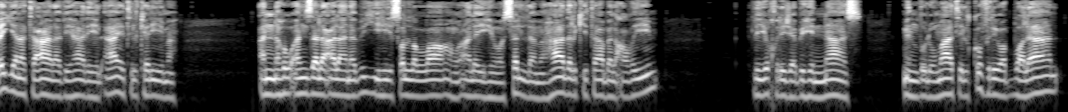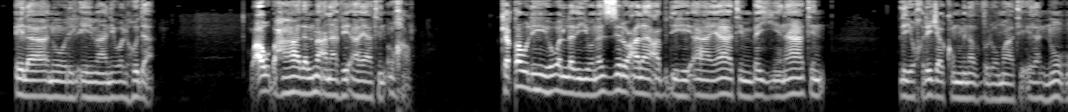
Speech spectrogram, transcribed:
بين تعالى في هذه الآية الكريمة أنه أنزل على نبيه صلى الله عليه وسلم هذا الكتاب العظيم ليخرج به الناس من ظلمات الكفر والضلال إلى نور الإيمان والهدى. وأوضح هذا المعنى في آيات أخر كقوله هو الذي ينزل على عبده آيات بينات ليخرجكم من الظلمات إلى النور.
